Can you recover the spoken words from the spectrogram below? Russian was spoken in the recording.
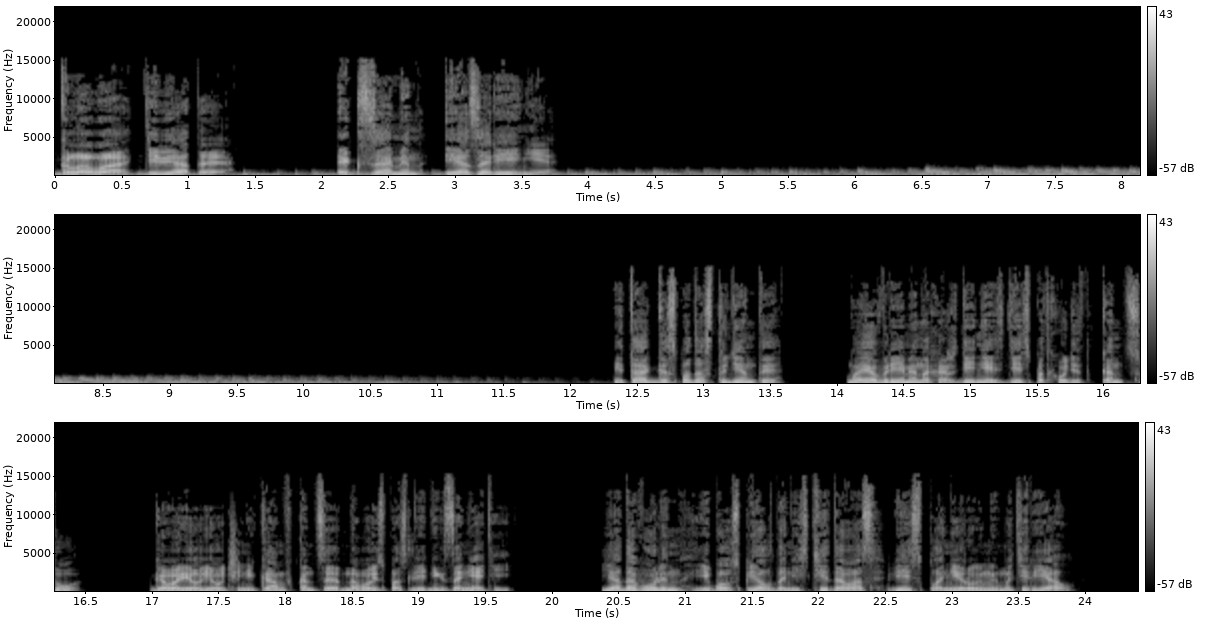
Глава 9. Экзамен и озарение. Итак, господа студенты, мое время нахождения здесь подходит к концу, говорил я ученикам в конце одного из последних занятий. Я доволен, ибо успел донести до вас весь планируемый материал.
